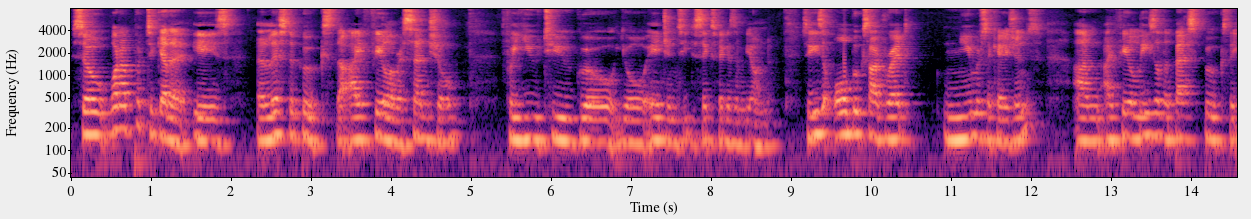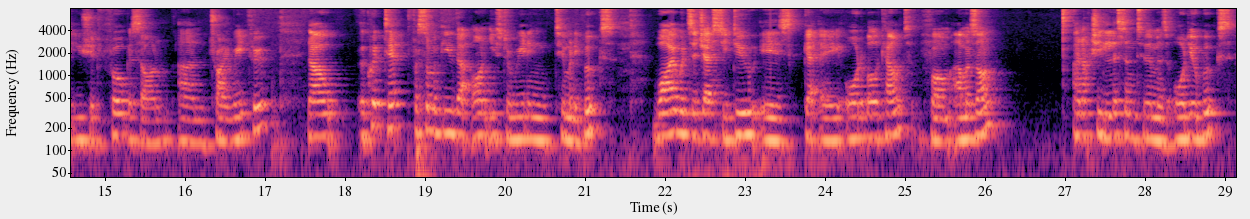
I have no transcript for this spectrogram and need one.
So, what I've put together is a list of books that I feel are essential for you to grow your agency to six figures and beyond. So, these are all books I've read numerous occasions, and I feel these are the best books that you should focus on and try and read through. Now, a quick tip for some of you that aren't used to reading too many books. What I would suggest you do is get a Audible account from Amazon and actually listen to them as audiobooks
